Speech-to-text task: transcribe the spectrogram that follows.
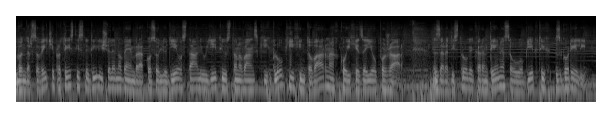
Vendar so večji protesti sledili šele novembra, ko so ljudje ostali ujeti v stanovanjskih blokih in tovarnah, ko jih je zajel požar. Zaradi stroge karantene so v objektih zgoreli.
